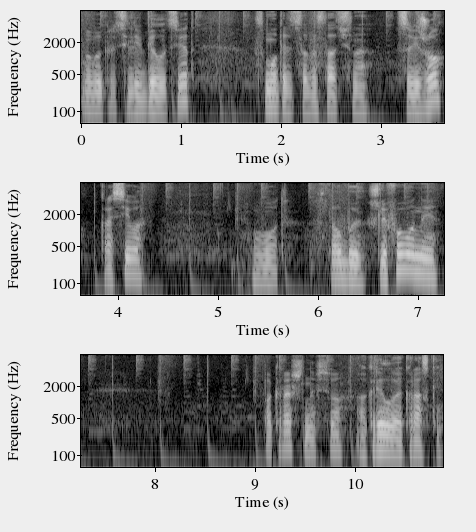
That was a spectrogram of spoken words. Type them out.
мы выкрасили в белый цвет. Смотрится достаточно свежо, красиво. Вот. Столбы шлифованные. Покрашено все акриловой краской.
